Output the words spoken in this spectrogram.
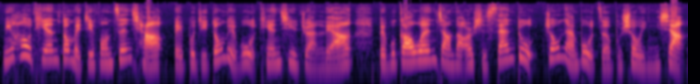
明后天东北季风增强，北部及东北部天气转凉，北部高温降到二十三度。中南部则不受影响。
